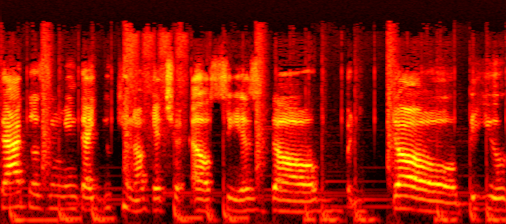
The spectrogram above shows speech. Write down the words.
that doesn't mean that you cannot get your LCS dog dog you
